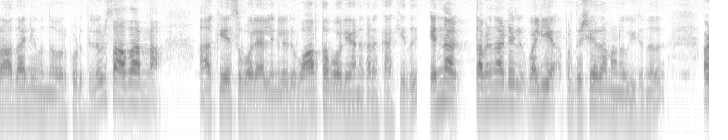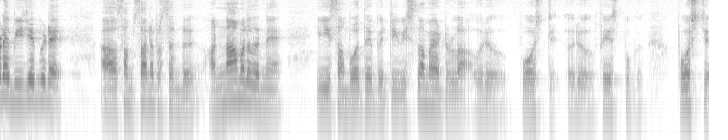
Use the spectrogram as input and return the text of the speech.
പ്രാധാന്യമൊന്നും അവർ കൊടുത്തില്ല. ഒരു സാധാരണ കേസ് പോലെ അല്ലെങ്കിൽ ഒരു വാർത്ത പോലെയാണ് കണക്കാക്കിയത്. എന്നാൽ തമിഴ്നാട്ടിൽ വലിയ പ്രതിഷേധമാണ് ഉയരുന്നത്. അവിടെ ബി ജെ പിയുടെ സംസ്ഥാന പ്രസിഡന്റ് അണ്ണാമല തന്നെ ഈ സംഭവത്തെപ്പറ്റി വിശദമായിട്ടുള്ള ഒരു പോസ്റ്റ് ഒരു ഫേസ്ബുക്ക് പോസ്റ്റ്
